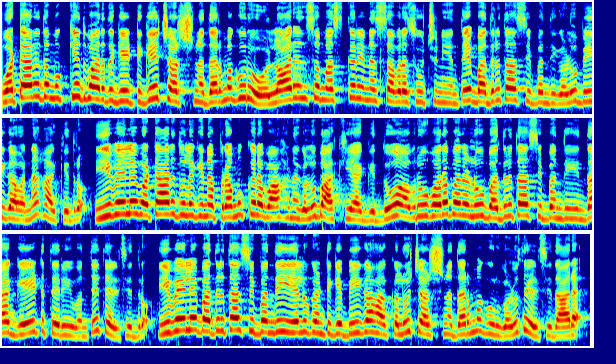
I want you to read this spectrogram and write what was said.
ವಟಾರದ ಮುಖ್ಯ ದ್ವಾರದ ಗೇಟಿಗೆ ಚರ್ಚ್ನ ಧರ್ಮಗುರು ಲಾರೆನ್ಸ್ ಮಸ್ಕರಿನಸ್ ಅವರ ಸೂಚನೆಯಂತೆ ಭದ್ರತಾ ಸಿಬ್ಬಂದಿಗಳು ಬೀಗವನ್ನ ಹಾಕಿದ್ರು. ಈ ವೇಳೆ ವಟಾರದೊಳಗಿನ ಪ್ರಮುಖರ ವಾಹನಗಳು ಬಾಕಿಯಾಗಿದ್ದು, ಅವರು ಹೊರಬರಲು ಭದ್ರತಾ ಸಿಬ್ಬಂದಿಯಿಂದ ಗೇಟ್ ತೆರೆಯುವಂತೆ ತಿಳಿಸಿದ್ರು. ಈ ವೇಳೆ ಭದ್ರತಾ ಸಿಬ್ಬಂದಿ ಏಳು ಗಂಟೆಗೆ ಬೀಗ ಹಾಕಲು ಚರ್ಚ್ನ ಧರ್ಮಗುರುಗಳು ತಿಳಿಸಿದ್ದಾರೆ.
